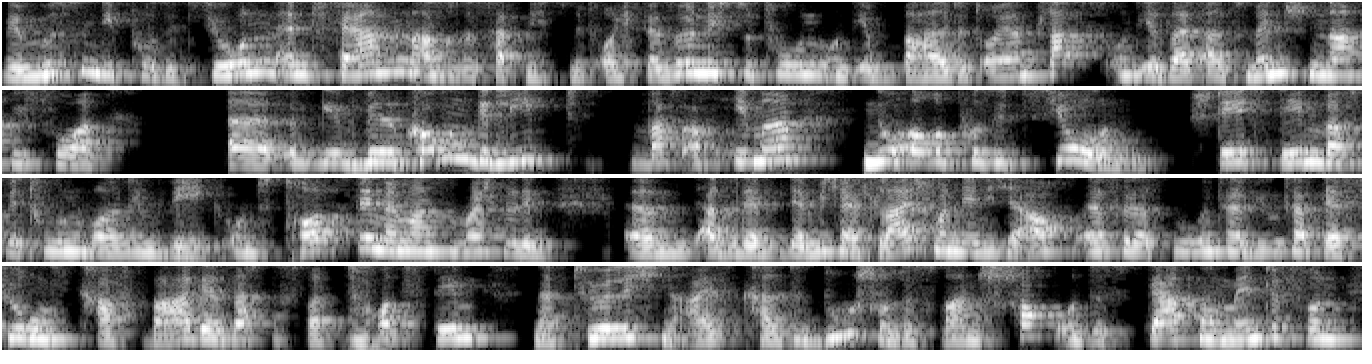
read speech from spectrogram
Wir müssen die Positionen entfernen. Also das hat nichts mit euch persönlich zu tun und ihr behaltet euren Platz und ihr seid als Menschen nach wie vor äh, willkommen, geliebt, was auch immer. Nur eure Position steht dem, was wir tun wollen, im Weg. Und trotzdem, wenn man zum Beispiel dem, ähm, also der, der Michael Fleischmann, den ich ja auch äh, für das Buch interviewt habe, der Führungskraft war, der sagt, es war trotzdem natürlich eine eiskalte Dusche und es war ein Schock und es gab Momente von,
